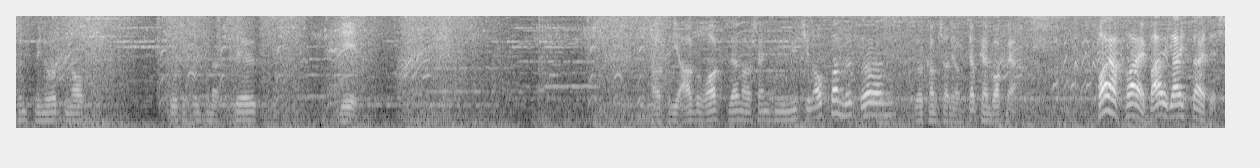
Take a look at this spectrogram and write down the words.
Fünf Minuten noch. Gute 500 Kills. Geht. Aber für die Argo-Rocks werden wir wahrscheinlich ein Minütchen opfern müssen. So, kommt schon, Jungs. Ich habe keinen Bock mehr. Feuer frei, beide gleichzeitig.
